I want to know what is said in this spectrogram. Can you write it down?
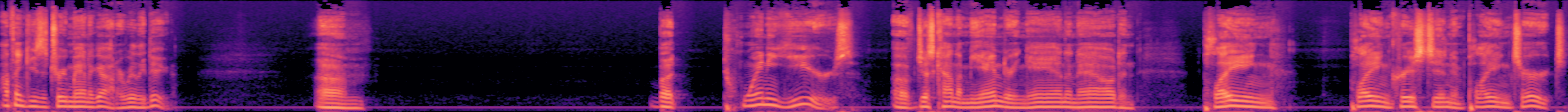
I think he's a true man of God. I really do. Um, but 20 years of just kind of meandering in and out and playing playing Christian and playing church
